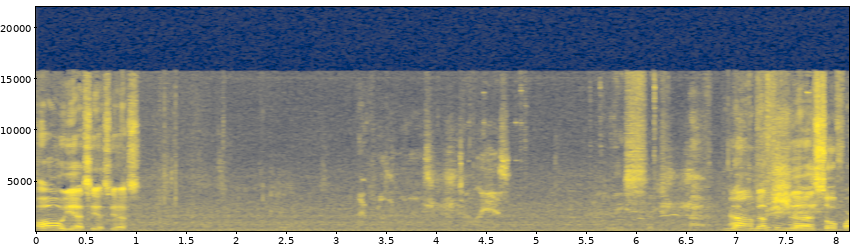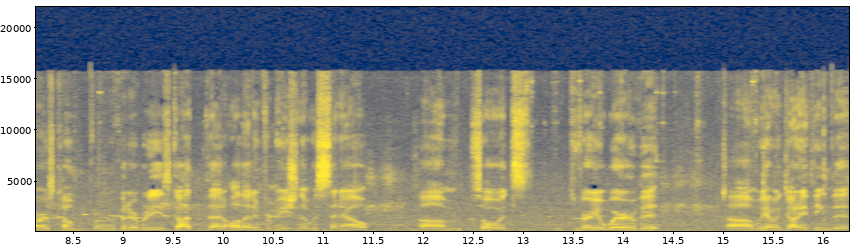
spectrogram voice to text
oh yes, yes, yes. At least six. No, Oh, nothing sure. uh, so far has come from it, but everybody's got that all that information that was sent out. Um, so it's, it's very aware of it. Um, we haven't got anything that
